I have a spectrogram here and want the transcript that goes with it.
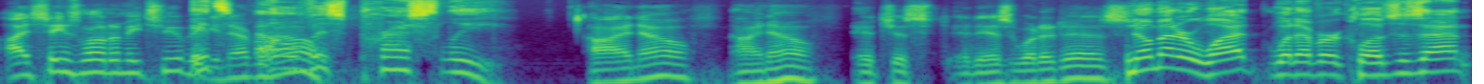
I seems low to me too, but it's you never know. Elvis know. Presley. I know, I know. It just it is what it is. No matter what, whatever it closes at,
